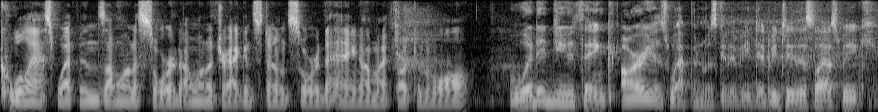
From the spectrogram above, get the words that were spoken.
Cool ass weapons. I want a sword. I want a dragonstone sword to hang on my fucking wall. What did you think Arya's weapon was going to be? Did we do this last week?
